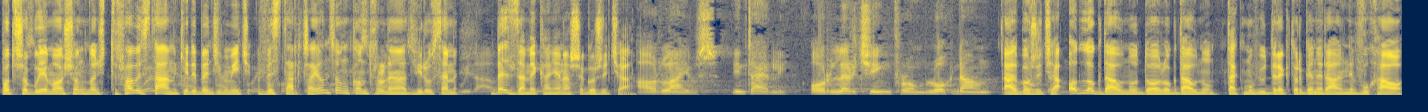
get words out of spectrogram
Potrzebujemy osiągnąć trwały stan, kiedy będziemy mieć wystarczającą kontrolę nad wirusem bez zamykania naszego życia. Albo życia od lockdownu do lockdownu. Tak mówił dyrektor generalny WHO.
